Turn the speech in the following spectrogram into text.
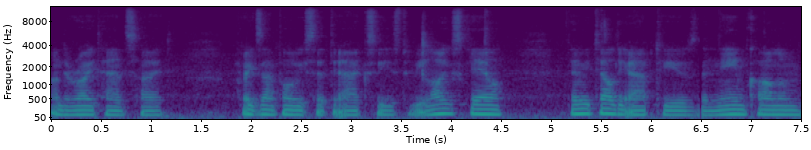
on the right hand side. For example, we set the axes to be log scale. Then we tell the app to use the name column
